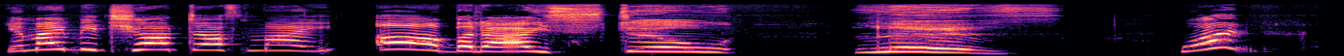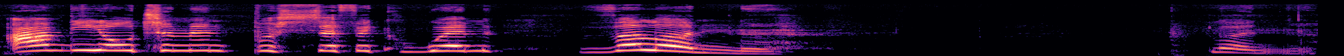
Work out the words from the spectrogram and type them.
You might be chopped off my arm, but I still live. What? I'm the ultimate Pacific Rim villain. Villain.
